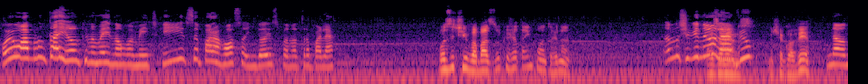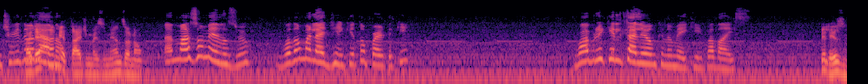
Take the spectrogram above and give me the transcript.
Ou eu abro um taião aqui no meio novamente, que separa a roça em dois pra não atrapalhar. Positivo, a bazuca já tá em quanto, Renan? Eu não cheguei nem a olhar, viu? Não chegou a ver? Não, não cheguei nem a Mas deve olhar, estar não. metade, mais ou menos, ou não? É mais ou menos, viu? Vou dar uma olhadinha aqui, eu tô perto aqui. Vou abrir aquele talhão aqui no meio aqui pra nós. Beleza.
